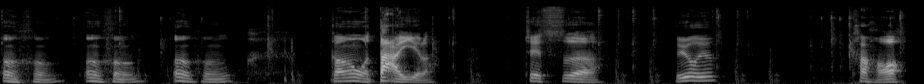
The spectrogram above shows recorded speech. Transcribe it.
嗯哼，嗯哼，嗯哼，刚刚我大意了，这次，哎呦呦，看好，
